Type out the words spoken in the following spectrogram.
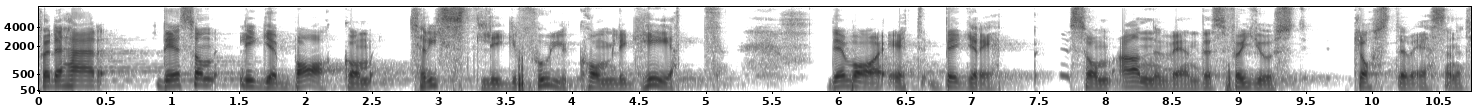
För det här, det som ligger bakom kristlig fullkomlighet. Det var ett begrepp som användes för just klosterväsendet.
